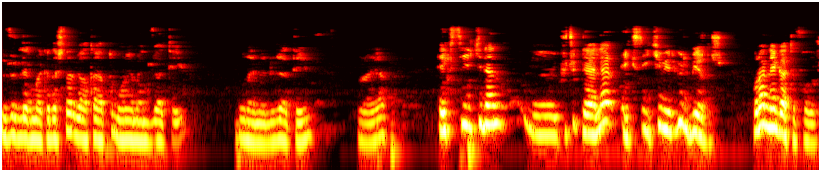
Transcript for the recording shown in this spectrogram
Özür dilerim arkadaşlar. Bir hata yaptım. Onu hemen düzelteyim. Bunu hemen düzelteyim. Buraya. Eksi 2'den e, küçük değerler eksi 2,1'dir. Bura negatif olur.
